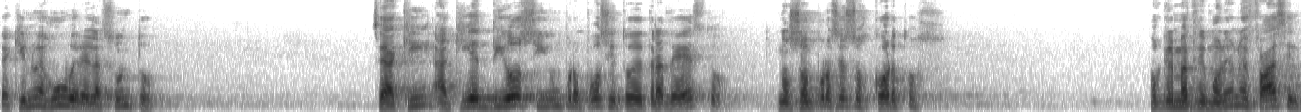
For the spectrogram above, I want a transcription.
aquí no es Uber el asunto. O sea, aquí, aquí es Dios y un propósito detrás de esto. No son procesos cortos. Porque el matrimonio no es fácil.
